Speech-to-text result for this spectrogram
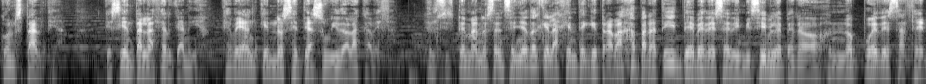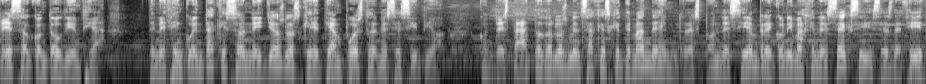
Constancia. Que sientan la cercanía, que vean que no se te ha subido a la cabeza. El sistema nos ha enseñado que la gente que trabaja para ti debe de ser invisible, pero no puedes hacer eso con tu audiencia. Tened en cuenta que son ellos los que te han puesto en ese sitio. Contesta a todos los mensajes que te manden, responde siempre con imágenes sexys, es decir,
